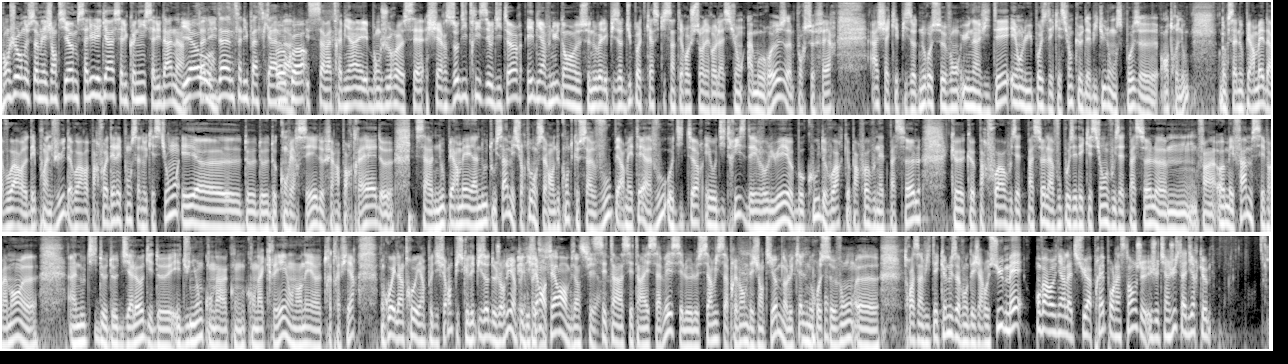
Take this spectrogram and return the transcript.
Bonjour, nous sommes les gentilshommes. Salut les gars, salut Connie, salut Dan. Yo. Salut Dan, salut Pascal. Oh, quoi Ça va très bien et bonjour euh, chères auditrices et auditeurs et bienvenue dans euh, ce nouvel épisode du podcast qui s'interroge sur les relations amoureuses. Pour ce faire, à chaque épisode, nous recevons une invitée et on lui pose des questions que d'habitude on se pose euh, entre nous. Donc ça nous permet d'avoir des points de vue, d'avoir parfois des réponses à nos questions et de, de, de converser, de faire un portrait. De... Ça nous permet à nous tout ça, mais surtout on s'est rendu compte que ça vous permettait à vous, auditeurs et d'évoluer beaucoup, de voir que parfois vous n'êtes pas seul, que, que parfois vous n'êtes pas seul à vous poser des questions, vous n'êtes pas seul, euh, enfin hommes et femmes, c'est vraiment euh, un outil de, de dialogue et de et d'union qu'on a qu'on qu'on a créé, on en est euh, très très fiers. Donc ouais, l'intro est un peu différente puisque l'épisode d'aujourd'hui est un peu Un peu différent. différent, bien sûr. C'est un, c'est un SAV, c'est le, le service après-vente des gentilshommes dans lequel nous recevons euh, trois invités que nous avons déjà reçus. Mais on va revenir là-dessus après. Pour l'instant, je, je tiens juste à dire que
